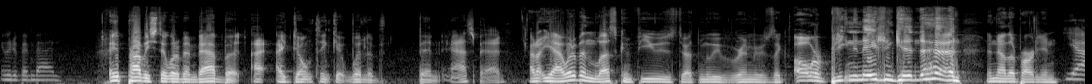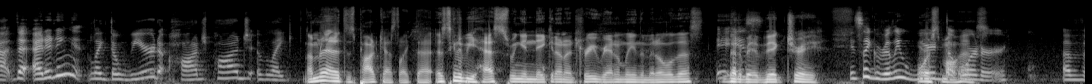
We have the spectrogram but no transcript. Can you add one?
it would have been bad. It probably still would have been bad, but I, I don't think it would have been as bad. I don't. Yeah, I would have been less confused throughout the movie. Where it was like, "Oh, we're beating an Asian kid in the head," and now they're partying. Yeah, the editing, like the weird hodgepodge of like I'm gonna edit this podcast like that. It's gonna be Hess swinging naked on a tree randomly in the middle of this. it Better be a big tree. It's like really weird the small house. order of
